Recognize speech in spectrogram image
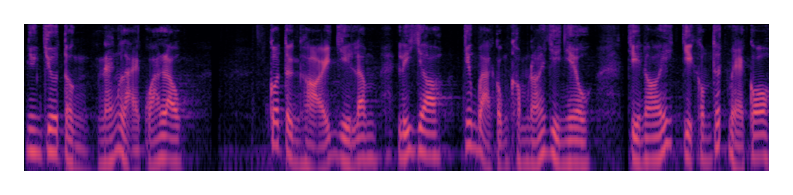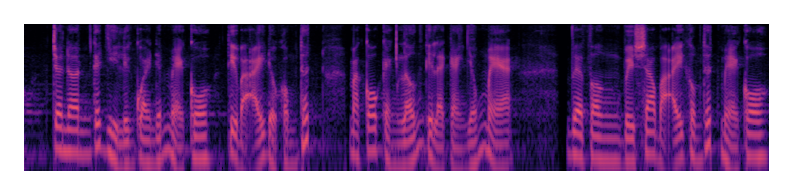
Nhưng chưa từng nán lại quá lâu. Cô từng hỏi dì Lâm lý do, Nhưng bà cũng không nói gì nhiều. Chỉ nói dì không thích mẹ cô, Cho nên cái gì liên quan đến mẹ cô Thì bà ấy đều không thích, Mà cô càng lớn thì lại càng giống mẹ. Về phần vì sao bà ấy không thích mẹ cô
